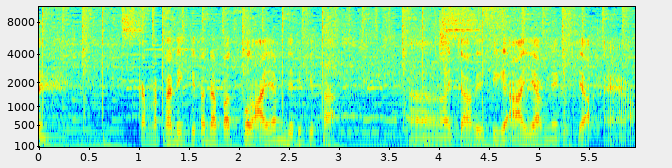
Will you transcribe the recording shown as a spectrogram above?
Karena tadi kita dapat full ayam jadi kita uh, cari tiga ayam ya guys ya. Eh,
